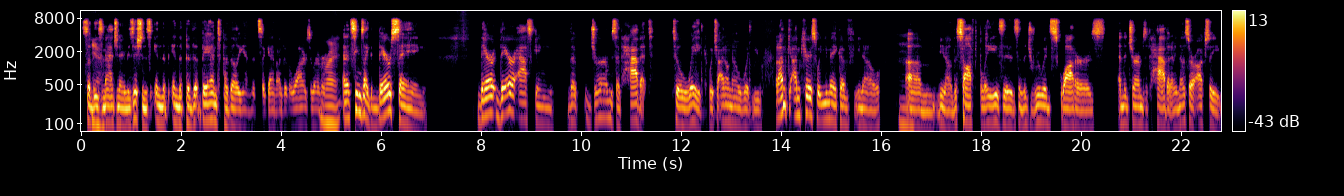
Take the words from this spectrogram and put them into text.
So yeah. these imaginary musicians in the in the pav- band pavilion that's again under the waters or whatever. Right. And it seems like they're saying they're they're asking the germs of habit to awake which i don't know what you but i'm i'm curious what you make of you know mm. um you know the soft blazes and the druid squatters and the germs of habit i mean those are actually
